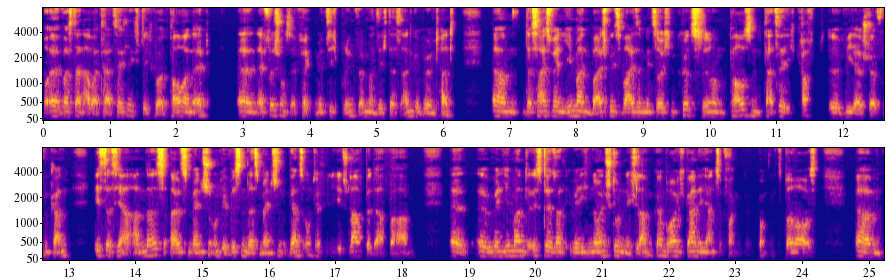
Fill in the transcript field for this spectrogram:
äh, was dann aber tatsächlich, Stichwort Powernap, äh, einen Erfrischungseffekt mit sich bringt, wenn man sich das angewöhnt hat. Ähm, das heißt, wenn jemand beispielsweise mit solchen kürzeren Pausen tatsächlich Kraft äh, wieder schöpfen kann, ist das ja anders als Menschen und wir wissen, dass Menschen ganz unterschiedliche Schlafbedarfe haben. Äh, äh, wenn jemand ist, der sagt, wenn ich neun Stunden nicht schlafen kann, brauche ich gar nicht anzufangen. Da kommt nichts bei raus. Ähm,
